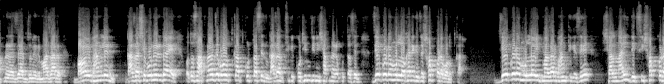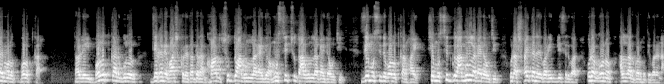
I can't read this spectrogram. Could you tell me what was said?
আপনারা যে একজনের মাজার বাওয়াই ভাঙলেন, গাঁজা সেবনের দায়ে, অথচ আপনারা যে বলৎকার করতেছেন, গাজার থেকে কঠিন জিনিস আপনারা করতেছেন, যে কটা মূল্য ওখানে গেছে, সব কটা বলৎকার? যে কটা মূল্য ওই মাজার ভাঙতে গেছে শাল নাই, দেখছি সব কটাই বলৎকার। তাহলে এই বলৎকারগুলোর যেখানে বাস করে, তাদের ঘর শুদ্ধ আগুন লাগাই দেওয়া, মসজিদ শুদ্ধ আগুন লাগাই দেওয়া উচিত। যে মসজিদে বলৎকার হয়, সে মসজিদগুলো আগুন লাগাই দেওয়া উচিত। ওটা শয়তানের ঘর, ইবলিসের ঘর। ওটা কোনো আল্লাহর ঘর হতে পারে না।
